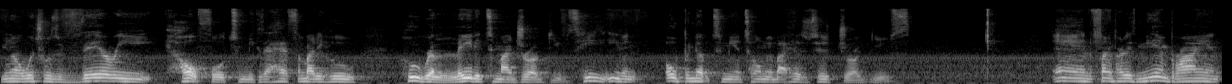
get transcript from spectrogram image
You know, which was very helpful to me because I had somebody who who related to my drug use. He even opened up to me and told me about his his drug use. And funny part is, me and Brian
